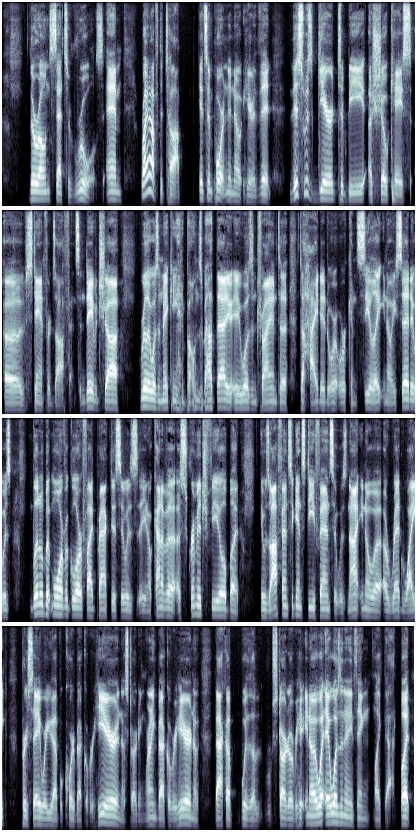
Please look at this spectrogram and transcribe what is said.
their own sets of rules. And right off the top, it's important to note here that this was geared to be a showcase of Stanford's offense. And David Shaw really wasn't making any bones about that. He, he, wasn't trying to to hide it or or conceal it. You know, he said it was a little bit more of a glorified practice. It was you know kind of a, a scrimmage feel, but it was offense against defense. It was not you know a, a red white per se, where you have a quarterback over here and a starting running back over here and a backup with a start over here. You know, it, it wasn't anything like that. But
